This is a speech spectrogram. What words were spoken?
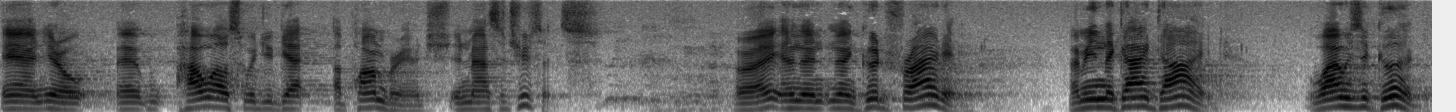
And you know, uh, how else would you get a palm branch in Massachusetts? All right, and then, and then Good Friday. I mean, the guy died. Why was it good?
